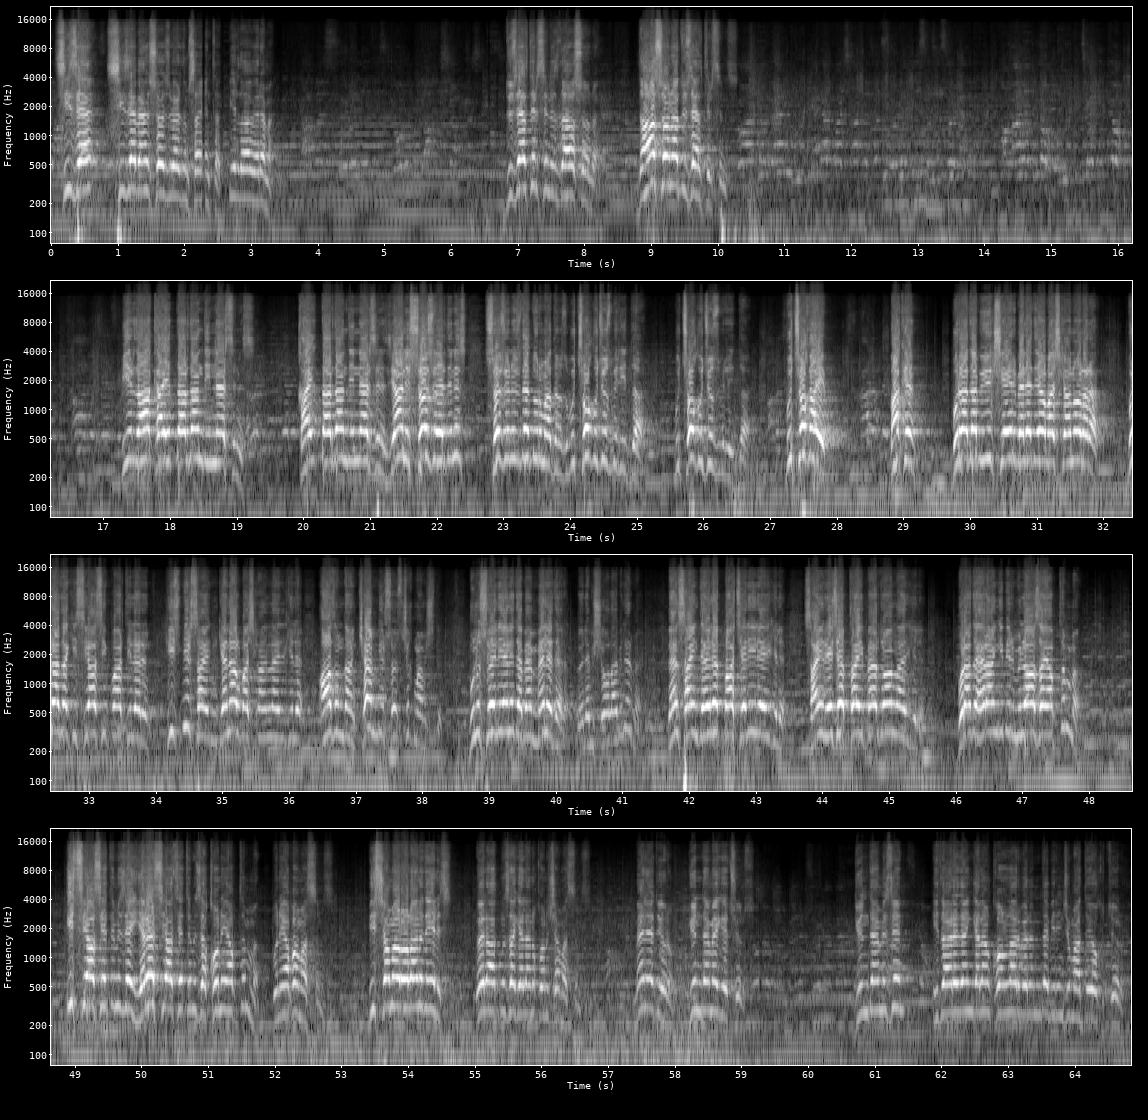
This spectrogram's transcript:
Size, size ben söz verdim Sayın Tat. Bir daha veremem. Düzeltirsiniz daha sonra. Daha sonra düzeltirsiniz. Bir daha kayıtlardan dinlersiniz. Kayıtlardan dinlersiniz. Yani söz verdiniz, sözünüzde durmadınız. Bu çok ucuz bir iddia. Bu çok ucuz bir iddia. Bu çok ayıp. Bakın, burada Büyükşehir Belediye Başkanı olarak buradaki siyasi partilerin hiçbir sayın genel başkanıyla ilgili ağzımdan kem bir söz çıkmamıştır. Bunu söyleyeni de ben men ederim. Böyle bir şey olabilir mi? Ben Sayın Devlet Bahçeli ile ilgili, Sayın Recep Tayyip Erdoğan'la ilgili burada herhangi bir mülaza yaptım mı? İç siyasetimize, yerel siyasetimize konu yaptın mı? Bunu yapamazsınız. Biz şamar olanı değiliz. Böyle aklınıza geleni konuşamazsınız. Men ediyorum. Gündeme geçiyoruz. Gündemimizin idareden gelen konular bölümünde birinci maddeyi okutuyorum.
